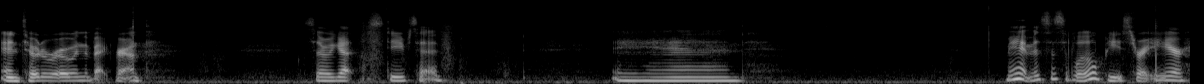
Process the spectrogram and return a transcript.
and Totoro in the background. So we got Steve's head. And man, this is a little piece right here.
